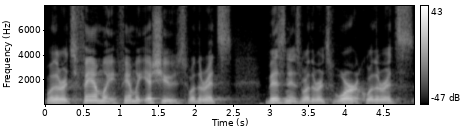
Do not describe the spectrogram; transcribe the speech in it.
Whether it's family, family issues, whether it's business, whether it's work, whether it's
